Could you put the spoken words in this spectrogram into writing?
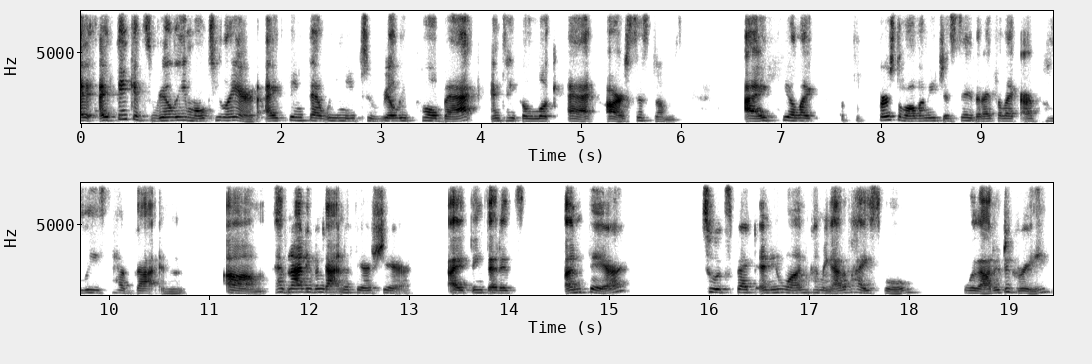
I, I think it's really multi layered. I think that we need to really pull back and take a look at our systems. I feel like, first of all, let me just say that I feel like our police have gotten, um, have not even gotten a fair share. I think that it's unfair to expect anyone coming out of high school without a degree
